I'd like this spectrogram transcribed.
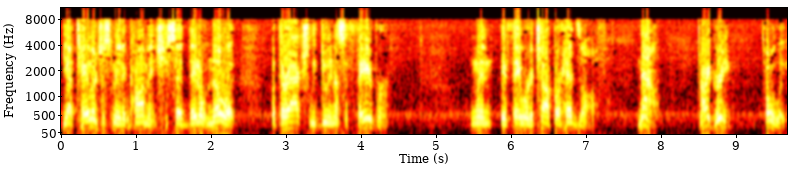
Yeah, Taylor just made a comment. She said they don't know it, but they're actually doing us a favor when if they were to chop our heads off. Now, I agree. Totally.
